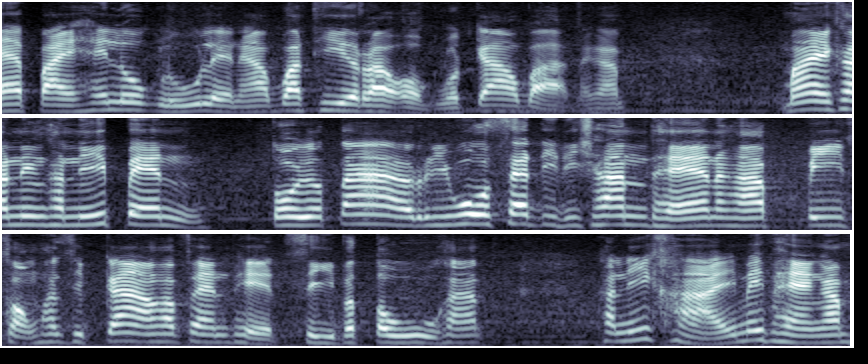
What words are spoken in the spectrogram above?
ร์ไปให้โลกรู้เลยนะครับ ว่าที่เราออกรถ 9 บาทนะครับมาอีกคันหนึ่งคันนี้เป็น Toyota r e v o Z Edition แท้นะครับ ปี 2019 ครับ แฟนเพจ 4 ประตูครับ คันนี้ขายไม่แพงครับ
